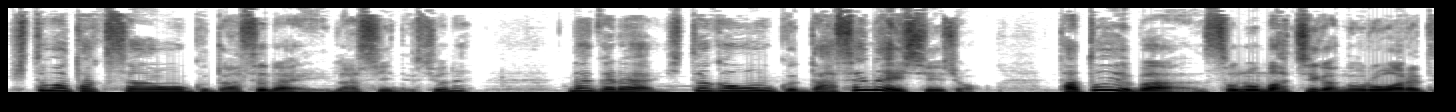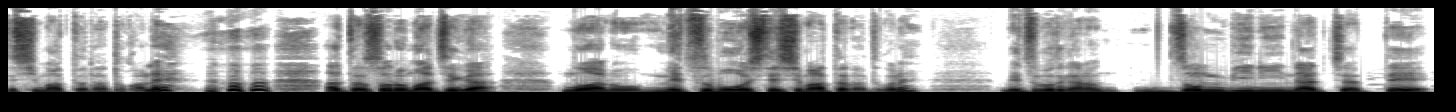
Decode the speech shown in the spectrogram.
人はたくさん多く出せないらしいんですよね。だから人が多く出せないシチュエーション例えば、その町が呪われてしまっただとかね。あとはその町がもうあの滅亡してしまっただとかね。滅亡とかあのゾンビになっちゃって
